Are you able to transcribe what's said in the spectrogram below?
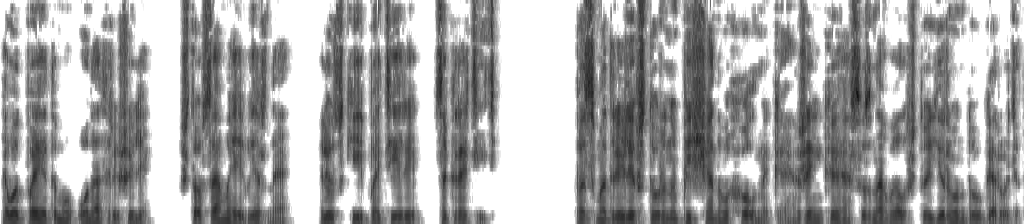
Вот поэтому у нас решили, что самое верное – людские потери сократить. Посмотрели в сторону песчаного холмика. Женька осознавал, что ерунду городит.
